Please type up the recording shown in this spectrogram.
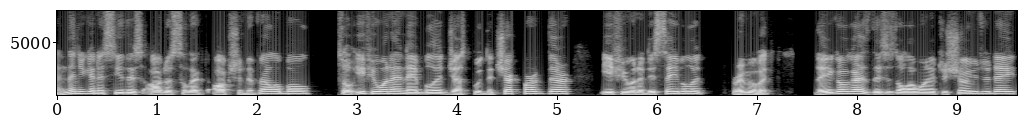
and then you're going to see this auto select option available. So if you want to enable it, just put the check mark there. If you want to disable it, remove it there you go guys. This is all i wanted to show you today.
